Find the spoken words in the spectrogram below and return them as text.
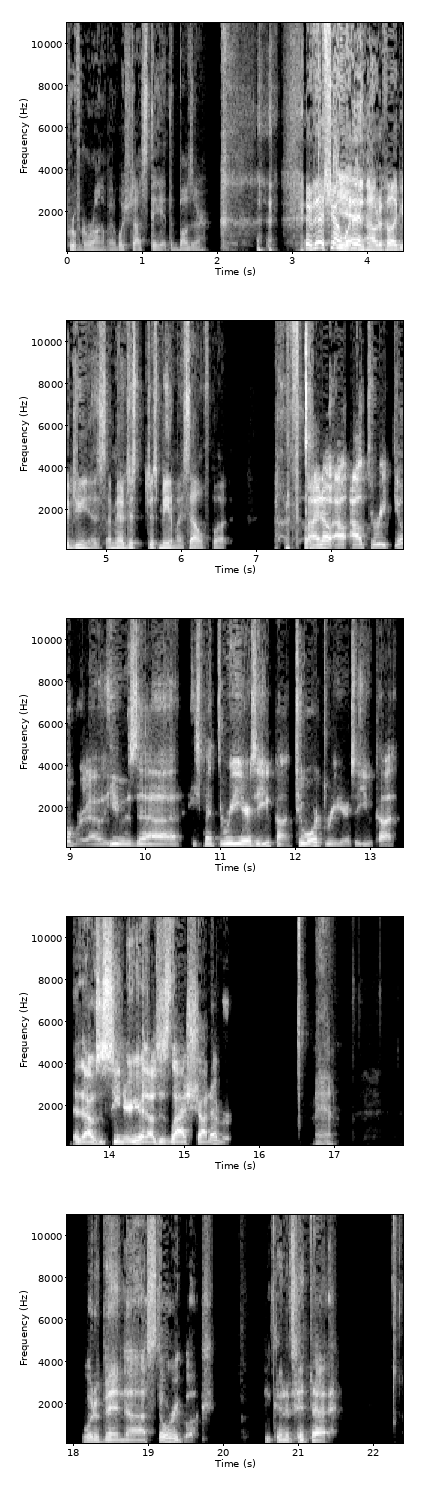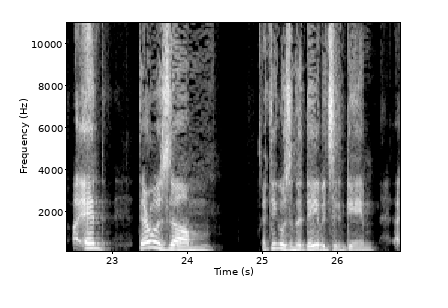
proving wrong about Wichita State at the buzzer. if that shot yeah. went in, I would have felt like a genius. I mean, just just me and myself, but I, know Al, Alterique Gilbert. Uh, he was uh, he spent three years at UConn, two or three years at UConn. That was his senior year. That was his last shot ever. Man, would have been uh, storybook. He could have hit that. And there was, um, I think it was in the Davidson game. Uh,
